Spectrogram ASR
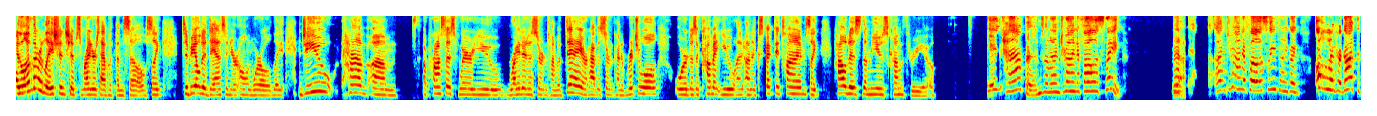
i love the relationships writers have with themselves like to be able to dance in your own world like do you have um a process where you write at a certain time of day or have a certain kind of ritual? Or does it come at you at unexpected times? Like how does the muse come through you? It happens when i'm trying to fall asleep. Yeah. i'm trying to fall asleep and i'm going oh i forgot the,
